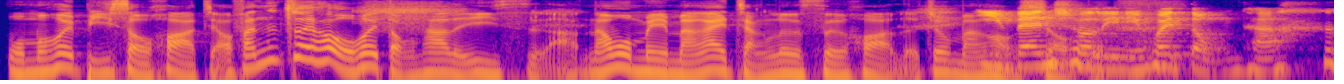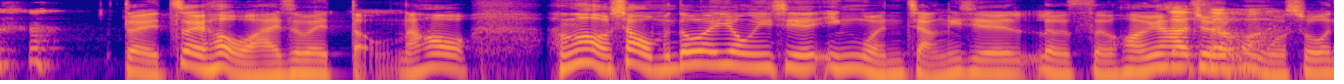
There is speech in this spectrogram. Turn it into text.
我们会比手画脚，反正最后我会懂他的意思啦。然后我们也蛮爱讲乐色话的，就蛮好笑的。Eventually 你会懂他。对，最后我还是会懂。然后很好笑，我们都会用一些英文讲一些乐色话，因为他就会问我说：“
